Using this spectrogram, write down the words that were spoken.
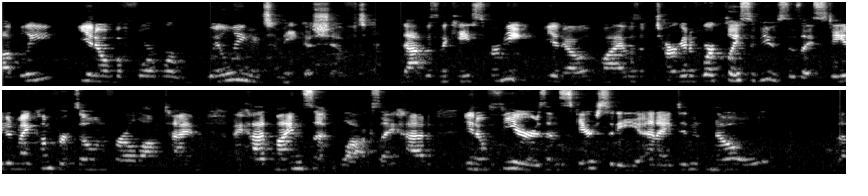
ugly, you know, before we're willing to make a shift. That was the case for me. You know, why I was a target of workplace abuse is I stayed in my comfort zone for a long time. I had mindset blocks. I had, you know, fears and scarcity, and I didn't know that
